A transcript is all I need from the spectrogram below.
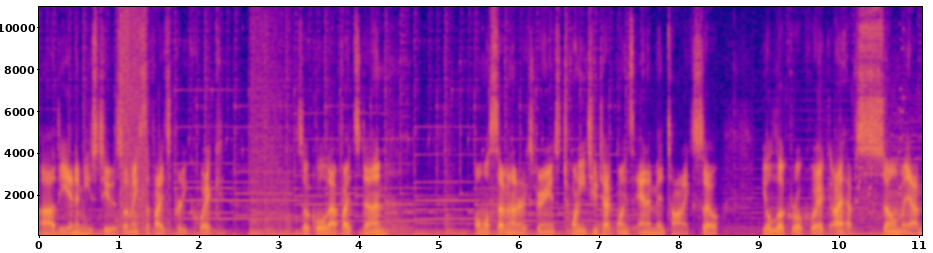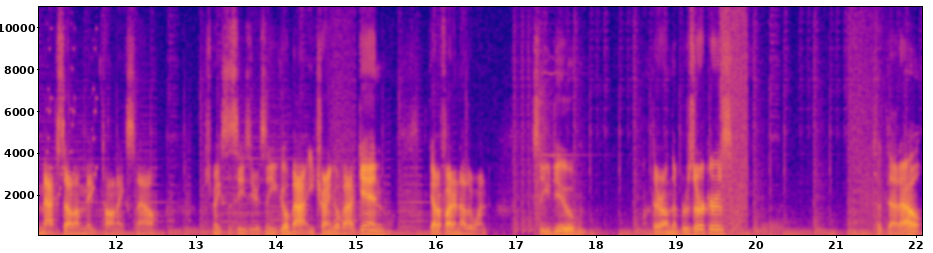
uh, the enemies too, so it makes the fights pretty quick. So cool, that fight's done almost 700 experience, 22 tech points, and a mid tonics. So you'll look real quick. I have so many. I'm maxed out on mid tonics now, which makes this easier. So you go back, you try and go back in, you got to fight another one. So you do. They're on the berserkers. Took that out.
